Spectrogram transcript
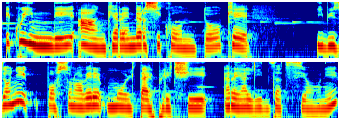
E quindi anche rendersi conto che i bisogni possono avere molteplici realizzazioni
